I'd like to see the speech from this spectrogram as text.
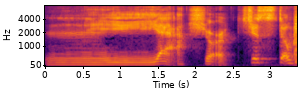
Mm, yeah, sure. Just don't.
